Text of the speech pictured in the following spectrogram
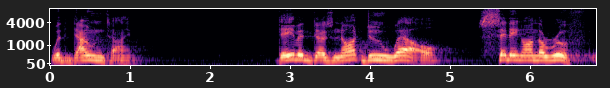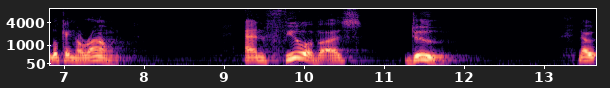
with downtime. David does not do well sitting on the roof looking around. And few of us do. Now,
